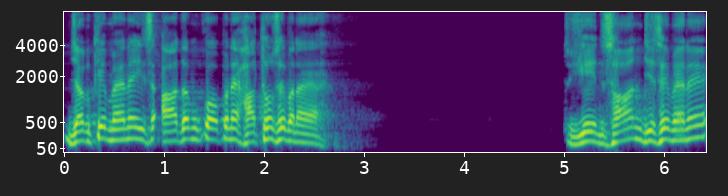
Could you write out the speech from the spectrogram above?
جبکہ میں نے اس آدم کو اپنے ہاتھوں سے بنایا ہے۔ تو یہ انسان جسے میں نے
